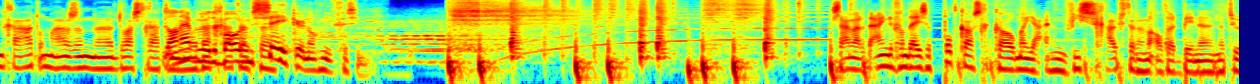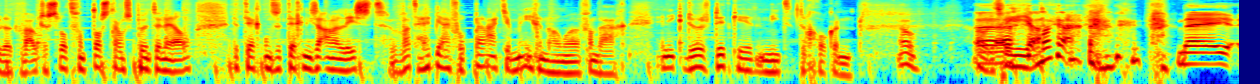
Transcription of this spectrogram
10% gaat om maar eens een uh, dwarsstraat te Dan hebben we de bodem het, zeker nog niet gezien. Zijn we aan het einde van deze podcast gekomen. Ja, en wie schuift er dan altijd binnen? Natuurlijk Wouter Slot van Tostrams.nl, te onze technische analist. Wat heb jij voor plaatje meegenomen vandaag? En ik durf dit keer niet te gokken. Oh. Oh, dat vind je jammer? Uh, ja. nee, uh,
